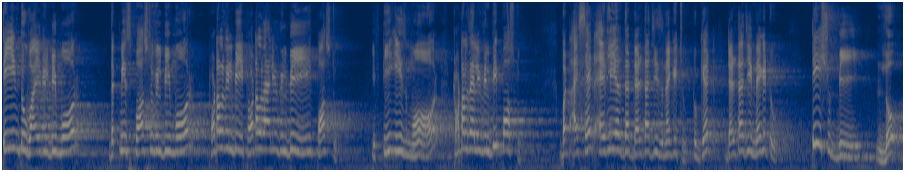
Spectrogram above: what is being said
T into y will be more, that means positive will be more, total will be, total value will be positive. If T is more, total value will be positive. But I said earlier that delta G is negative. To get delta G negative, T should be low.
